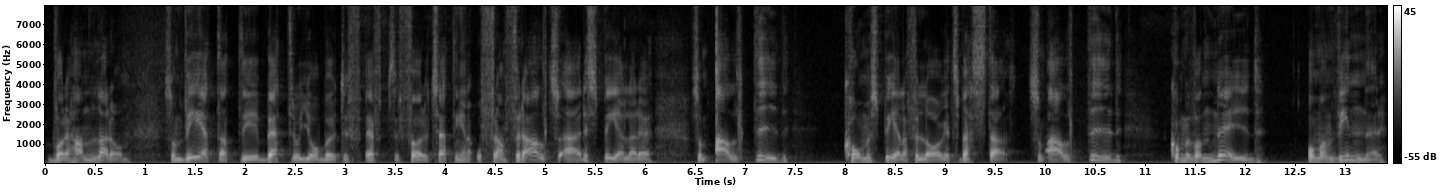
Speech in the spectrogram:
vad det handlar om. Som vet att det är bättre att jobba efter förutsättningarna. Och framförallt så är det spelare som alltid kommer spela för lagets bästa. Som alltid kommer vara nöjd om man vinner.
